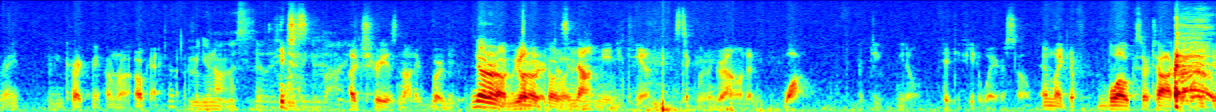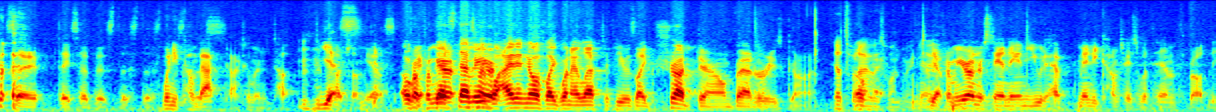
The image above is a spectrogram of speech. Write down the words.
right? I mean, correct me if I'm wrong. Okay. I mean, you're not necessarily He leaving just, him behind. a tree is not a worthy No, no, no, no, no, wielder. Does not mean you can't stick him in the ground and walk 50, you know, 50 feet away or so. And like if blokes are talking, you could say they said this, this, this. When you this, come this. back, talk to him and tou- touch Yes. them. Yeah. Yes. From- Okay. From, that's your, that's from my your, point. I didn't know if like when I left, if he was like shut down, battery's gone. That's what I was wondering, Yeah, too. Yeah. From your understanding, and you would have many conversations with him throughout the,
